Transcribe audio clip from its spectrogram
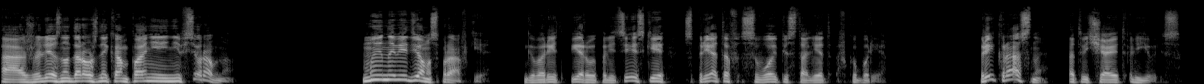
«А железнодорожной компании не все равно?» «Мы наведем справки», — говорит первый полицейский, спрятав свой пистолет в кобуре. «Прекрасно», — отвечает Льюис.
